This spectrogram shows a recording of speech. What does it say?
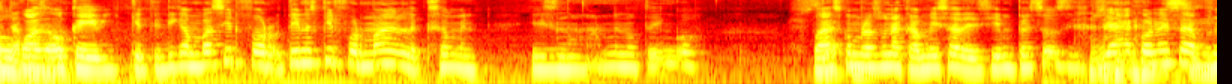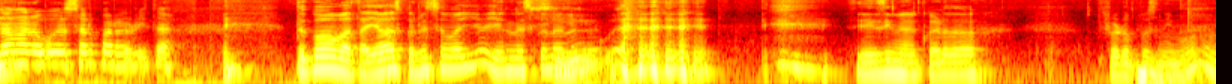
o cuando, pasado. o que, que te digan, vas a ir for, tienes que ir formal el examen. Y dices, no mames, no tengo. Vas a comprar una camisa de 100 pesos y pues, ya con esa, Sí. pues nada más la voy a usar para ahorita. ¿Tú cómo batallabas con eso, Bayo, allá en la escuela? Sí, no? sí, sí me acuerdo. Pero pues ni modo.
